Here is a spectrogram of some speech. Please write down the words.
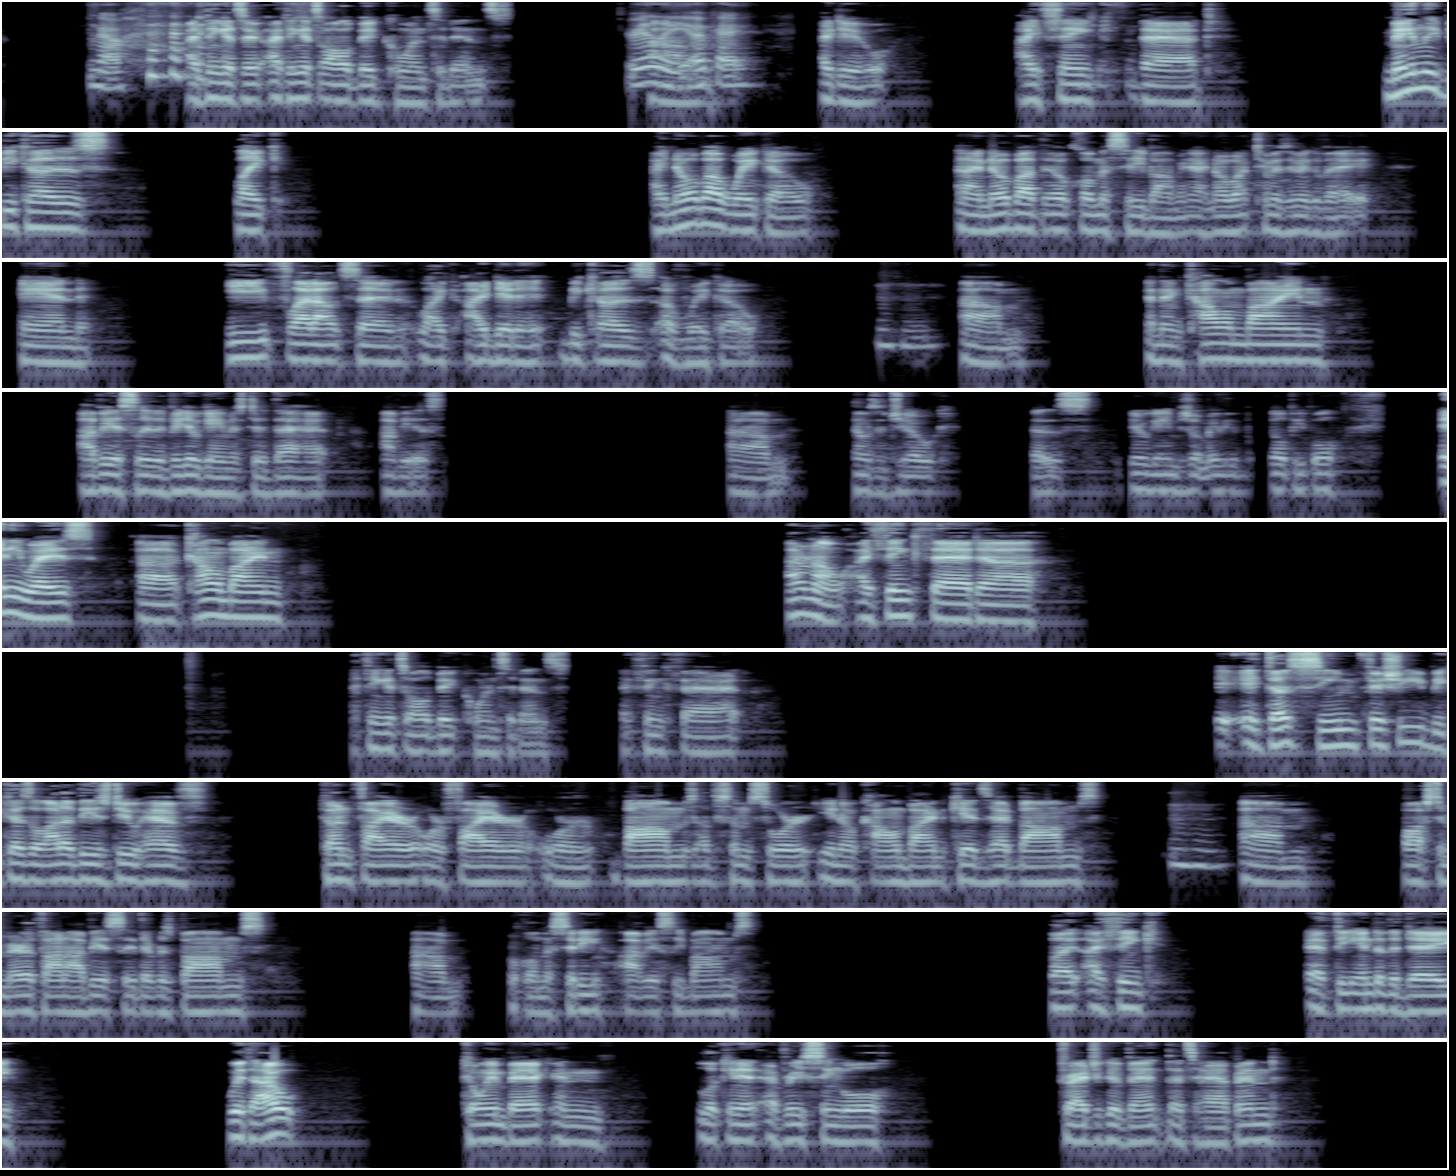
no. I think it's a I think it's all a big coincidence. really? Um, okay. I do. I think that mainly because like I know about Waco and I know about the Oklahoma City bombing. I know about Timothy McVeigh and he flat out said like I did it because of Waco. hmm Um and then Columbine obviously the video games did that obviously. Um that was a joke because video games don't make people kill people. Anyways, uh, Columbine. I don't know. I think that uh, I think it's all a big coincidence. I think that it, it does seem fishy because a lot of these do have gunfire or fire or bombs of some sort. You know, Columbine kids had bombs. hmm Um, Boston Marathon, obviously, there was bombs. Um, Oklahoma City, obviously, bombs. But I think at the end of the day, without going back and looking at every single tragic event that's happened,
